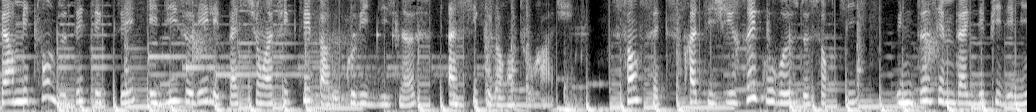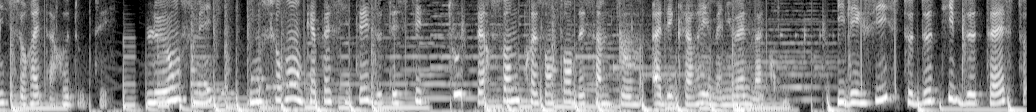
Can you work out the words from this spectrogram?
permettant de détecter et d'isoler les patients infectés par le Covid-19 ainsi que leur entourage. Sans cette stratégie rigoureuse de sortie, une deuxième vague d'épidémie serait à redouter. Le 11 mai, nous serons en capacité de tester toute personne présentant des symptômes, a déclaré Emmanuel Macron. Il existe deux types de tests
